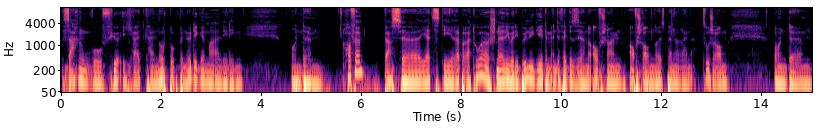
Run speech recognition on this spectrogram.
Sachen, wofür ich halt kein Notebook benötige, mal erledigen. Und ähm, hoffe, dass äh, jetzt die Reparatur schnell über die Bühne geht. Im Endeffekt ist es ja nur aufschreiben, aufschrauben, neues Panel rein, zuschrauben und ähm,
